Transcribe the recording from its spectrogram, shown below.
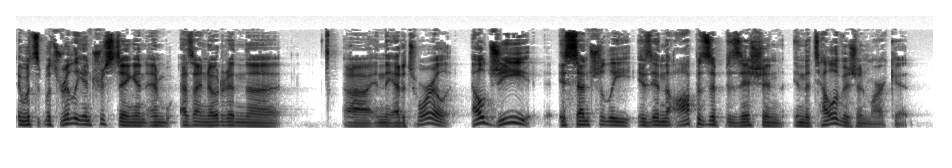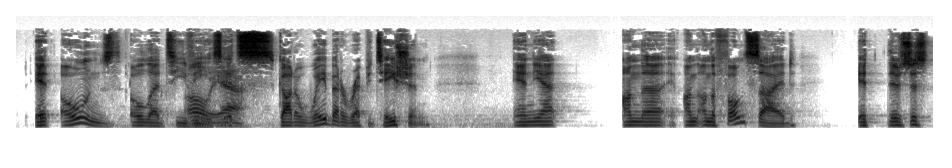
it what's what's really interesting, and, and as I noted in the uh, in the editorial, LG essentially is in the opposite position in the television market. It owns OLED TVs. Oh, yeah. It's got a way better reputation, and yet on the on on the phone side, it there's just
